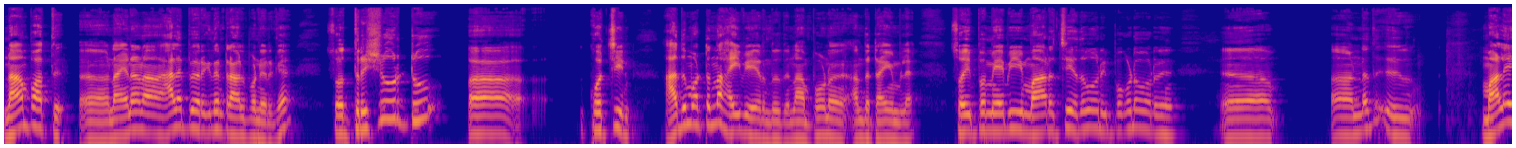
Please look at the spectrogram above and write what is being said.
நான் பார்த்து நான் ஏன்னா நான் ஆலப்பி வரைக்கும் தான் ட்ராவல் பண்ணியிருக்கேன் ஸோ த்ரிஷூர் டு கொச்சின் அது மட்டும்தான் ஹைவே இருந்தது நான் போன அந்த டைமில் ஸோ இப்போ மேபி மாறிச்சு ஏதோ ஒரு இப்போ கூட ஒரு என்னது மலை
